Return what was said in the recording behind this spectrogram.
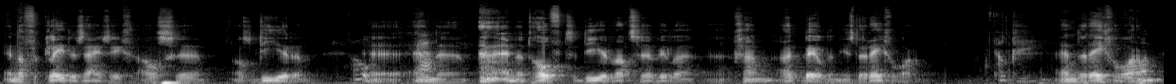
En dan verkleden zij zich als, als dieren. Oh, ja. en, en het hoofddier wat ze willen gaan uitbeelden is de regenworm. En de regenworm,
